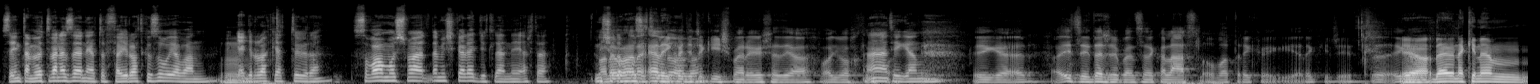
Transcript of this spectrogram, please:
szerintem 50 ezernél több feliratkozója van hmm. egyről a kettőre. Szóval most már nem is kell együtt lenni érte. Hanem, hanem elég, dolga. hogy csak ismerősöd, ja, vagy Hát igen. Igen. Itt Dezső Bencenek a László Patrik még ilyen kicsit. Igen. Ja, de ő neki nem,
